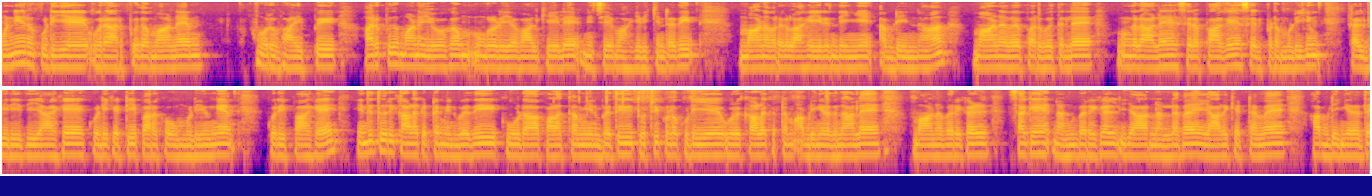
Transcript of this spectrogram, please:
முன்னேறக்கூடிய ஒரு அற்புதமான ஒரு வாய்ப்பு அற்புதமான யோகம் உங்களுடைய வாழ்க்கையில் நிச்சயமாக இருக்கின்றது. மாணவர்களாக இருந்தீங்க அப்படின்னா மாணவ பருவத்தில் உங்களால் சிறப்பாக செயல்பட முடியும். கல்வி ரீதியாக கொடி கட்டி பறக்கவும் முடியுங்க. குறிப்பாக எந்தத்தொரு காலகட்டம் என்பது கூடா பழக்கம் என்பது தொற்றிக்கொள்ளக்கூடிய ஒரு காலகட்டம் அப்படிங்கிறதுனால மாணவர்கள் சக நண்பர்கள் யார் நல்லவன் யார் கெட்டவன் அப்படிங்கிறத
